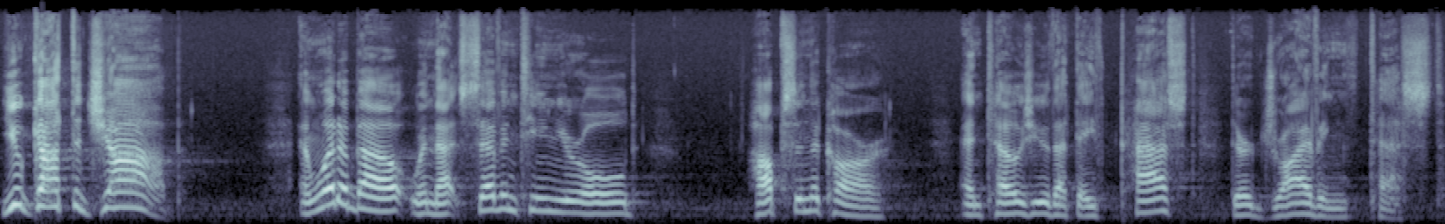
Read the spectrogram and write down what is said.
you got the job. And what about when that 17 year old hops in the car and tells you that they've passed their driving test?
